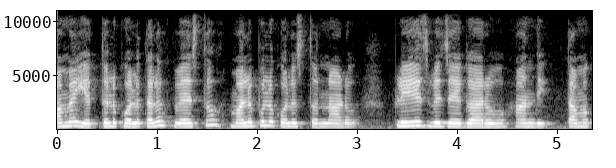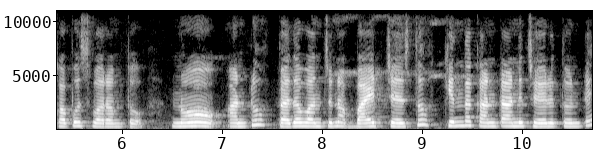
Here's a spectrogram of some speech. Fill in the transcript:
ఆమె ఎత్తులు కొలతలు వేస్తూ మలుపులు కొలుస్తున్నాడు. ప్లీజ్ విజయ్ గారు అంది తమకపు స్వరంతో. నో అంటూ పెదవంచున బైట్ చేస్తూ కింద కంఠాన్ని చేరుతుంటే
